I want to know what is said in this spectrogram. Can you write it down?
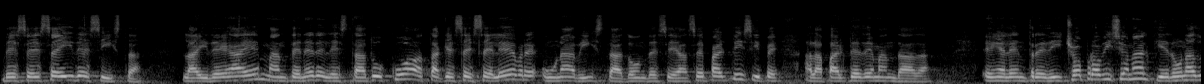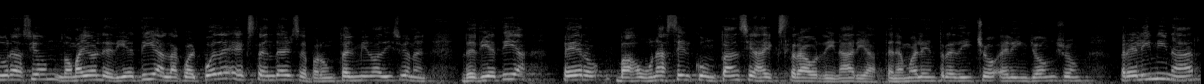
de cese y desista. La idea es mantener el status quo hasta que se celebre una vista donde se hace partícipe a la parte demandada. En el entredicho provisional tiene una duración no mayor de 10 días, la cual puede extenderse por un término adicional de 10 días, pero bajo unas circunstancias extraordinarias. Tenemos el entredicho, el injunction preliminar,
